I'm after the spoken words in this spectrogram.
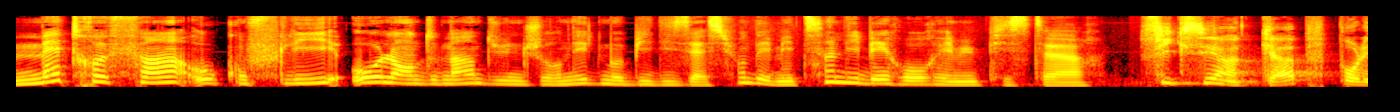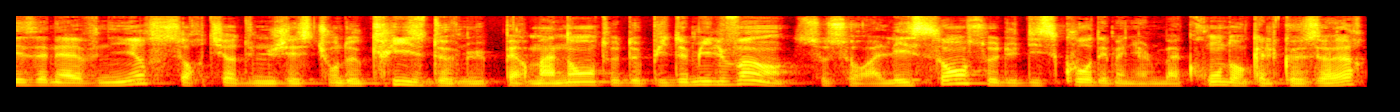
mettre fin au conflit au lendemain d'une journée de mobilisation des médecins libéraux, Rémi Pister. Fixer un cap pour les années à venir, sortir d'une gestion de crise devenue permanente depuis 2020, ce sera l'essence du discours d'Emmanuel Macron dans quelques heures.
